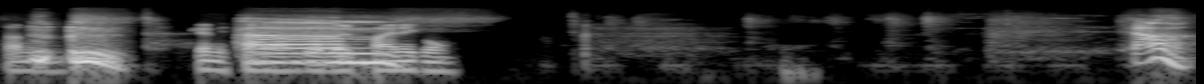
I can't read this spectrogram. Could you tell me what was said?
Dann kenne ich keine andere ähm, Weltvereinigung. Ja.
